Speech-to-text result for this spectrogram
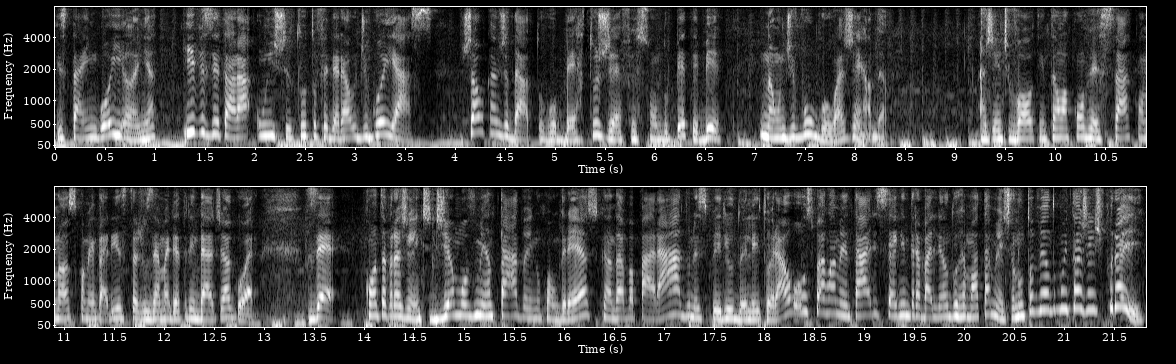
está em Goiânia e visitará o Instituto Federal de Goiás. Já o candidato Roberto Jefferson, do PTB, não divulgou a agenda. A gente volta então a conversar com o nosso comentarista José Maria Trindade agora. Zé, conta pra gente, dia movimentado aí no Congresso, que andava parado nesse período eleitoral, ou os parlamentares seguem trabalhando remotamente? Eu não tô vendo muita gente por aí.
